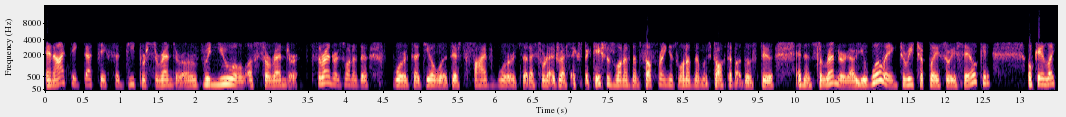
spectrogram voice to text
And I think that takes a deeper surrender or renewal of surrender. Surrender is one of the words I deal with. There's five words that I sort of address. Expectation is one of them. Suffering is one of them. We've talked about those two. And then surrender. Are you willing to reach a place where you say, okay, okay, like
